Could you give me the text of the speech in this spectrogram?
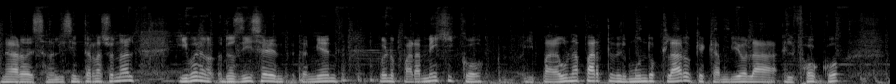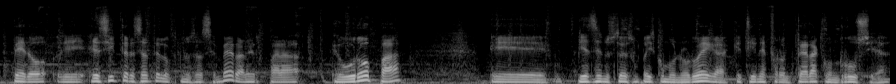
Enaro es analista internacional. Y bueno, nos dicen también, bueno, para México y para una parte del mundo, claro que cambió la, el foco, pero eh, es interesante lo que nos hacen ver. A ver, para Europa, eh, piensen ustedes un país como Noruega, que tiene frontera con Rusia,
